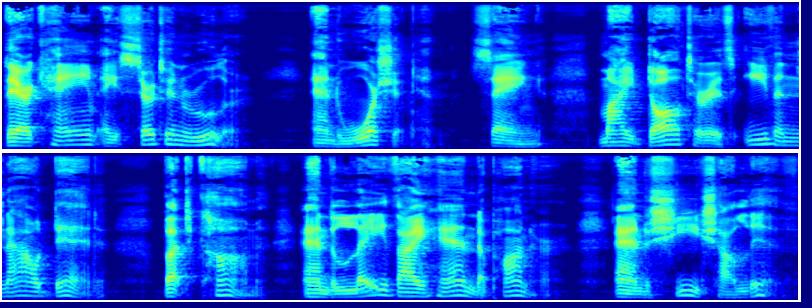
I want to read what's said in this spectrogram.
there came a certain ruler and worshipped him, saying, My daughter is even now dead, but come and lay thy hand upon her and she shall live.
